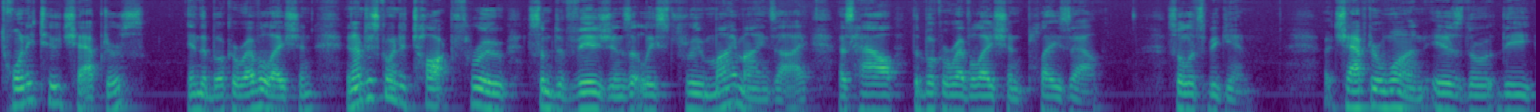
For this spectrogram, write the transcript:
22 chapters in the book of Revelation. And I'm just going to talk through some divisions, at least through my mind's eye, as how the book of Revelation plays out. So let's begin. Uh, chapter 1 is the, the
